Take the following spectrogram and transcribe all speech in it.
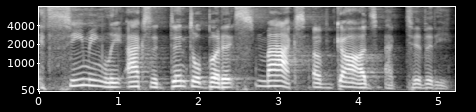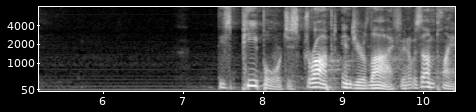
It's seemingly accidental, but it smacks of God's activity. These people were just dropped into your life, and it was unplanned.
